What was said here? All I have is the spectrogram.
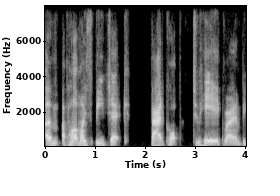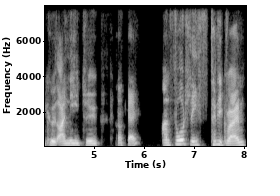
um a part of my speed check bad cop to here, Graham, because I need to. Okay. Unfortunately, Teddy Graham,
